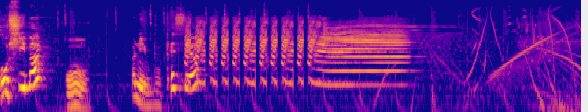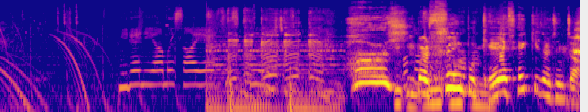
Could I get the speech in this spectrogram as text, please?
오 씨발? 오. 아니 뭐 패스야? 미ミレニアムサイエンススクール所属 아 씨발 수행보 개새끼들 진짜 先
